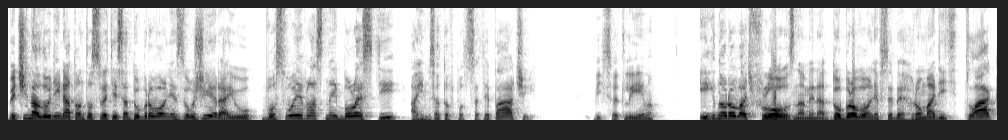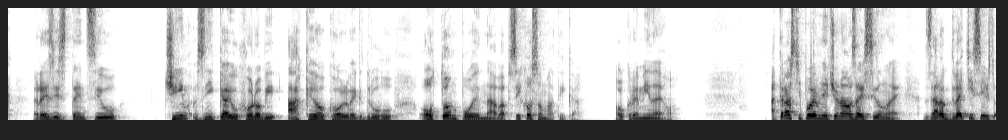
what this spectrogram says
Väčšina ľudí na tomto svete sa dobrovoľne zožierajú vo svojej vlastnej bolesti a im sa to v podstate páči. Vysvetlím. Ignorovať flow znamená dobrovoľne v sebe hromadiť tlak, rezistenciu čím vznikajú choroby akéhokoľvek druhu. O tom pojednáva psychosomatika, okrem iného. A teraz ti poviem niečo naozaj silné. Za rok 2018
